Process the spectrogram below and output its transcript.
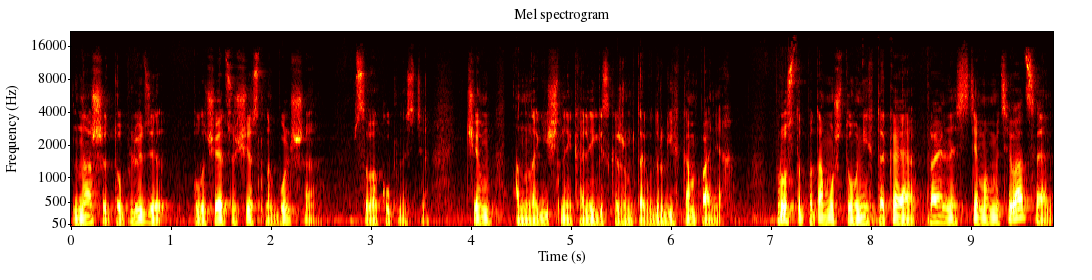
наши топ-люди получают существенно больше в совокупности, чем аналогичные коллеги, скажем так, в других компаниях просто потому, что у них такая правильная система мотивации,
